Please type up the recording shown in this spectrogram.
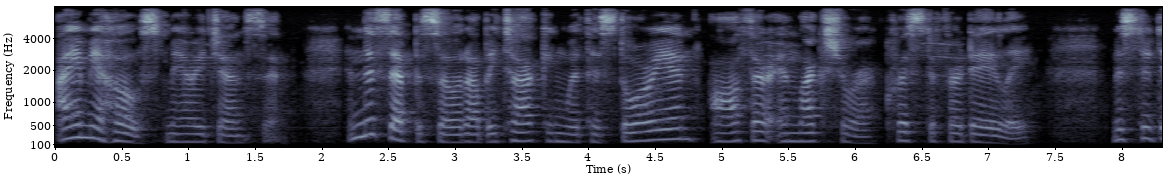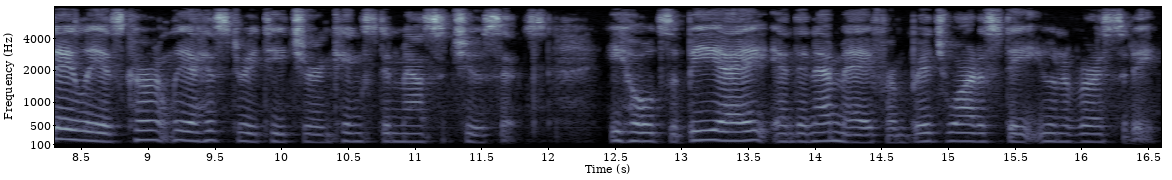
I am your host, Mary Jensen. In this episode, I'll be talking with historian, author, and lecturer Christopher Daley. Mr. Daley is currently a history teacher in Kingston, Massachusetts. He holds a BA and an MA from Bridgewater State University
